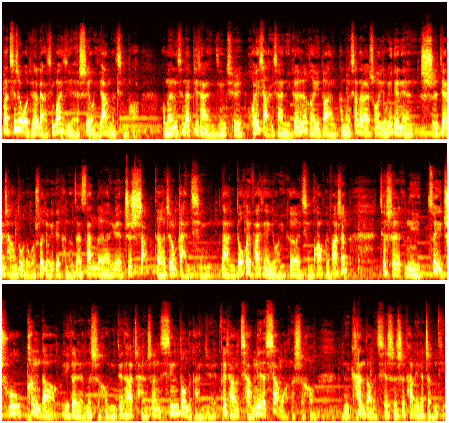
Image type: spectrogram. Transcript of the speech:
那其实我觉得两性关系也是有一样的情况。我们现在闭上眼睛去回想一下，你跟任何一段可能相对来说有一点点时间长度的，我说有一点可能在三个月之上的这种感情，那你都会发现有一个情况会发生。就是你最初碰到一个人的时候，你对他产生心动的感觉，非常强烈的向往的时候，你看到的其实是他的一个整体，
